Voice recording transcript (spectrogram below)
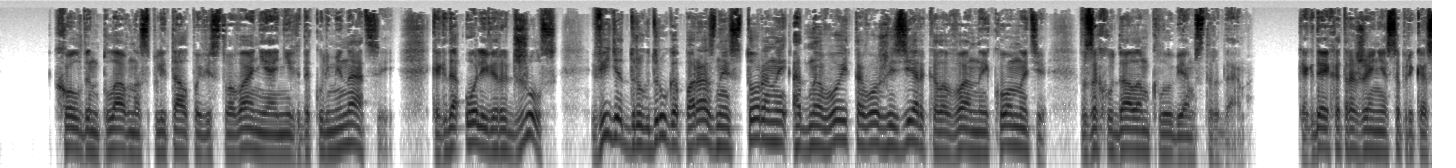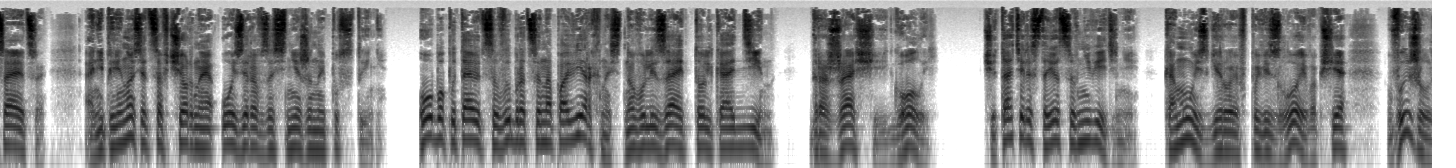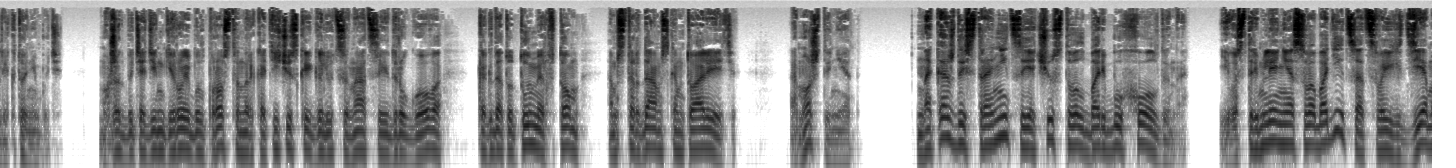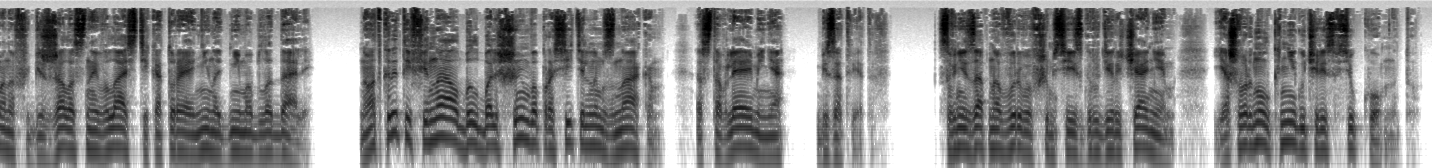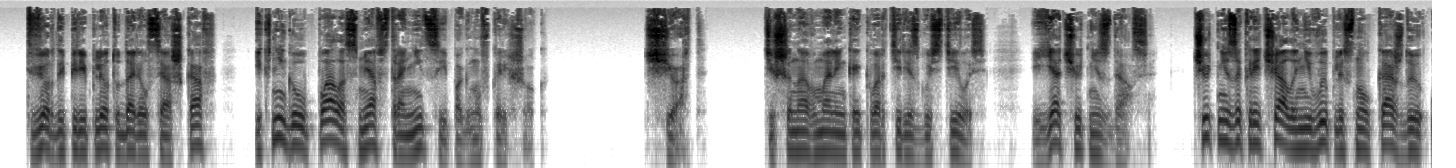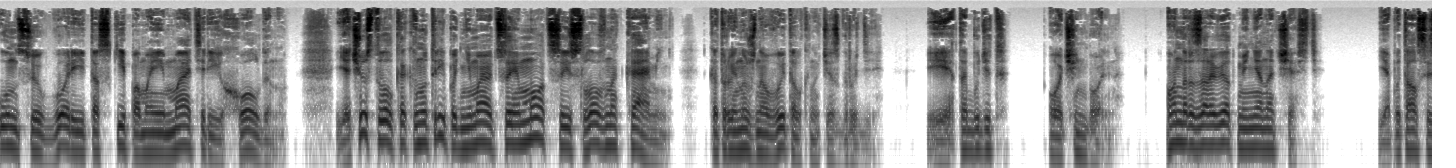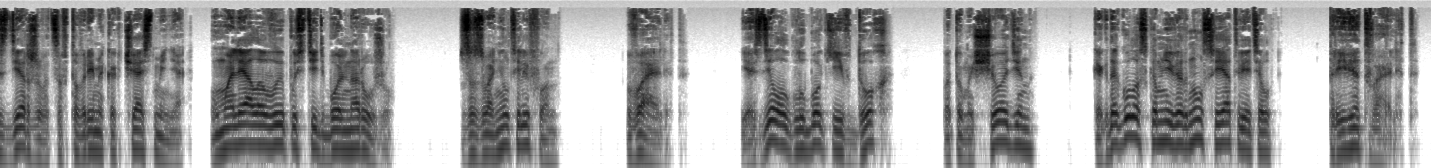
Холден плавно сплетал повествование о них до кульминации, когда Оливер и Джулс видят друг друга по разные стороны одного и того же зеркала в ванной комнате в захудалом клубе Амстердама. Когда их отражения соприкасаются, они переносятся в черное озеро в заснеженной пустыне. Оба пытаются выбраться на поверхность, но вылезает только один, дрожащий, голый. Читатель остается в неведении, кому из героев повезло и вообще выжил ли кто-нибудь. Может быть, один герой был просто наркотической галлюцинацией другого, когда тот умер в том амстердамском туалете. А может и нет. На каждой странице я чувствовал борьбу Холдена, его стремление освободиться от своих демонов и безжалостной власти, которой они над ним обладали. Но открытый финал был большим вопросительным знаком, оставляя меня без ответов. С внезапно вырвавшимся из груди рычанием я швырнул книгу через всю комнату. Твердый переплет ударился о шкаф, и книга упала, смяв страницы и погнув корешок. Черт! Тишина в маленькой квартире сгустилась, и я чуть не сдался. Чуть не закричал и не выплеснул каждую унцию горя и тоски по моей матери и Холдену. Я чувствовал, как внутри поднимаются эмоции, словно камень, который нужно вытолкнуть из груди. И это будет очень больно. Он разорвет меня на части. Я пытался сдерживаться, в то время как часть меня умоляла выпустить боль наружу. Зазвонил телефон. Вайлет. Я сделал глубокий вдох, потом еще один. Когда голос ко мне вернулся, я ответил «Привет, Вайлет».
